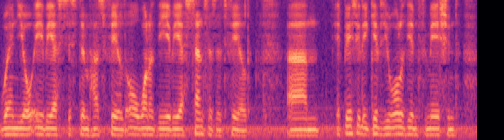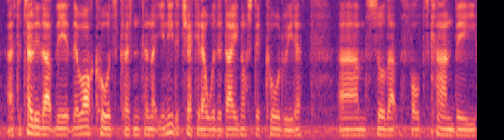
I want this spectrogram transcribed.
when your ABS system has failed or one of the ABS sensors has failed. Um, it basically gives you all of the information uh, to tell you that the, there are codes present and that you need to check it out with a diagnostic code reader um, so that the faults can be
